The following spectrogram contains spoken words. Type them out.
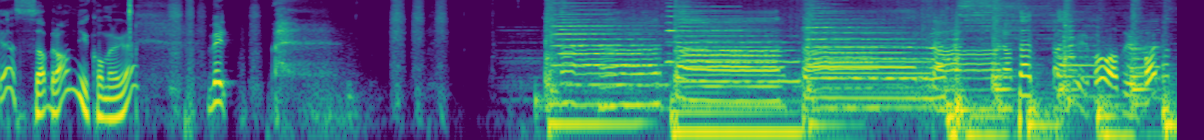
Yes, så bra. Nykommer og greier. Vel Lurer på hva du får.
